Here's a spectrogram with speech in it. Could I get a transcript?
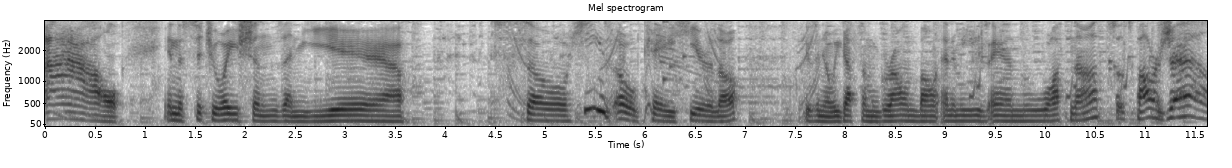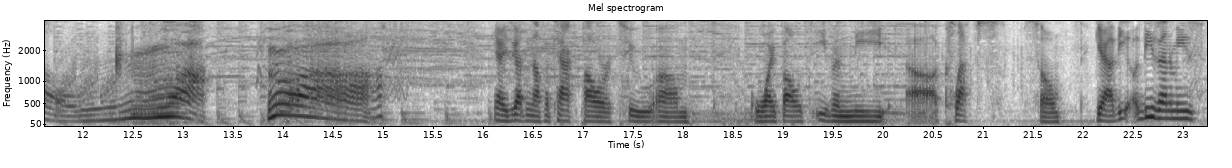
ow in the situations, and yeah. So he's okay here though, because you know we got some ground-bound enemies and whatnot. So it's Power Shell. Mwah! Mwah! Yeah, he's got enough attack power to um, wipe out even the uh, clefs. So, yeah, the, these enemies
